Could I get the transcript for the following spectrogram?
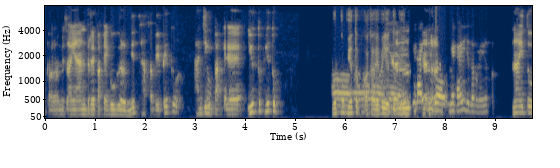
Kalau misalnya Andre pakai Google Meet, HKBP tuh anjing pakai YouTube YouTube. YouTube YouTube AKBP iya, YouTube. iya. Dan- GKI dan- juga GKI juga pakai YouTube. Nah itu.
